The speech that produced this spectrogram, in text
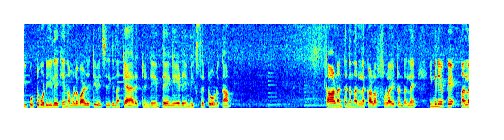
ഈ പുട്ടുപൊടിയിലേക്ക് നമ്മൾ വഴറ്റി വെച്ചിരിക്കുന്ന ക്യാരറ്റിന്റെയും തേങ്ങയുടെയും മിക്സ് ഇട്ട് കൊടുക്കാം. കാണാൻ തന്നെ നല്ല കളർഫുൾ ആയിട്ടുണ്ട് അല്ലേ? ഇങ്ങനെയൊക്കെ നല്ല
